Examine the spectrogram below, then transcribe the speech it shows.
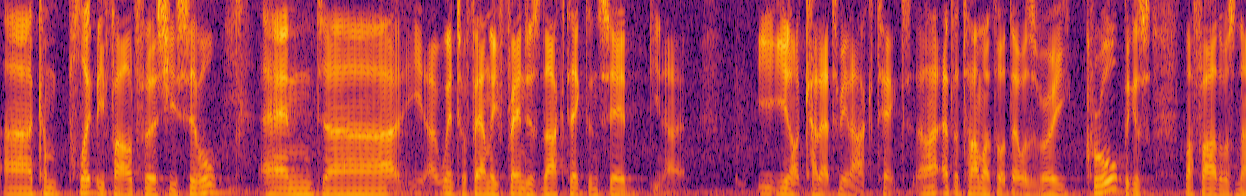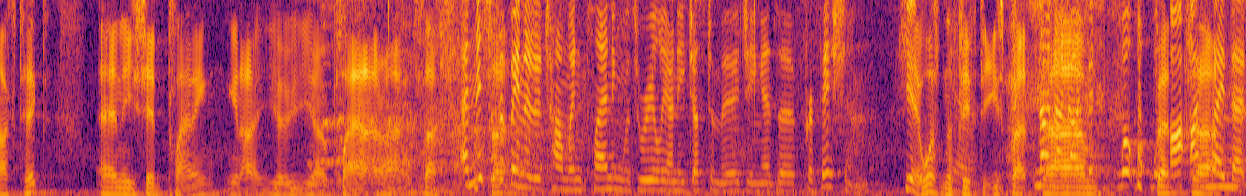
Uh, completely failed first year civil, and uh, you know, went to a family friend who's an architect and said, you know, "You- you're not cut out to be an architect. And I, at the time, I thought that was very cruel because my father was an architect. And he said, planning, you know, you, you know, plan, all right? So, And this so- would have been at a time when planning was really only just emerging as a profession. Yeah, it wasn't the Yeah. 50s, but. No, no, no. um, but, well, well, but, I, I uh, say that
